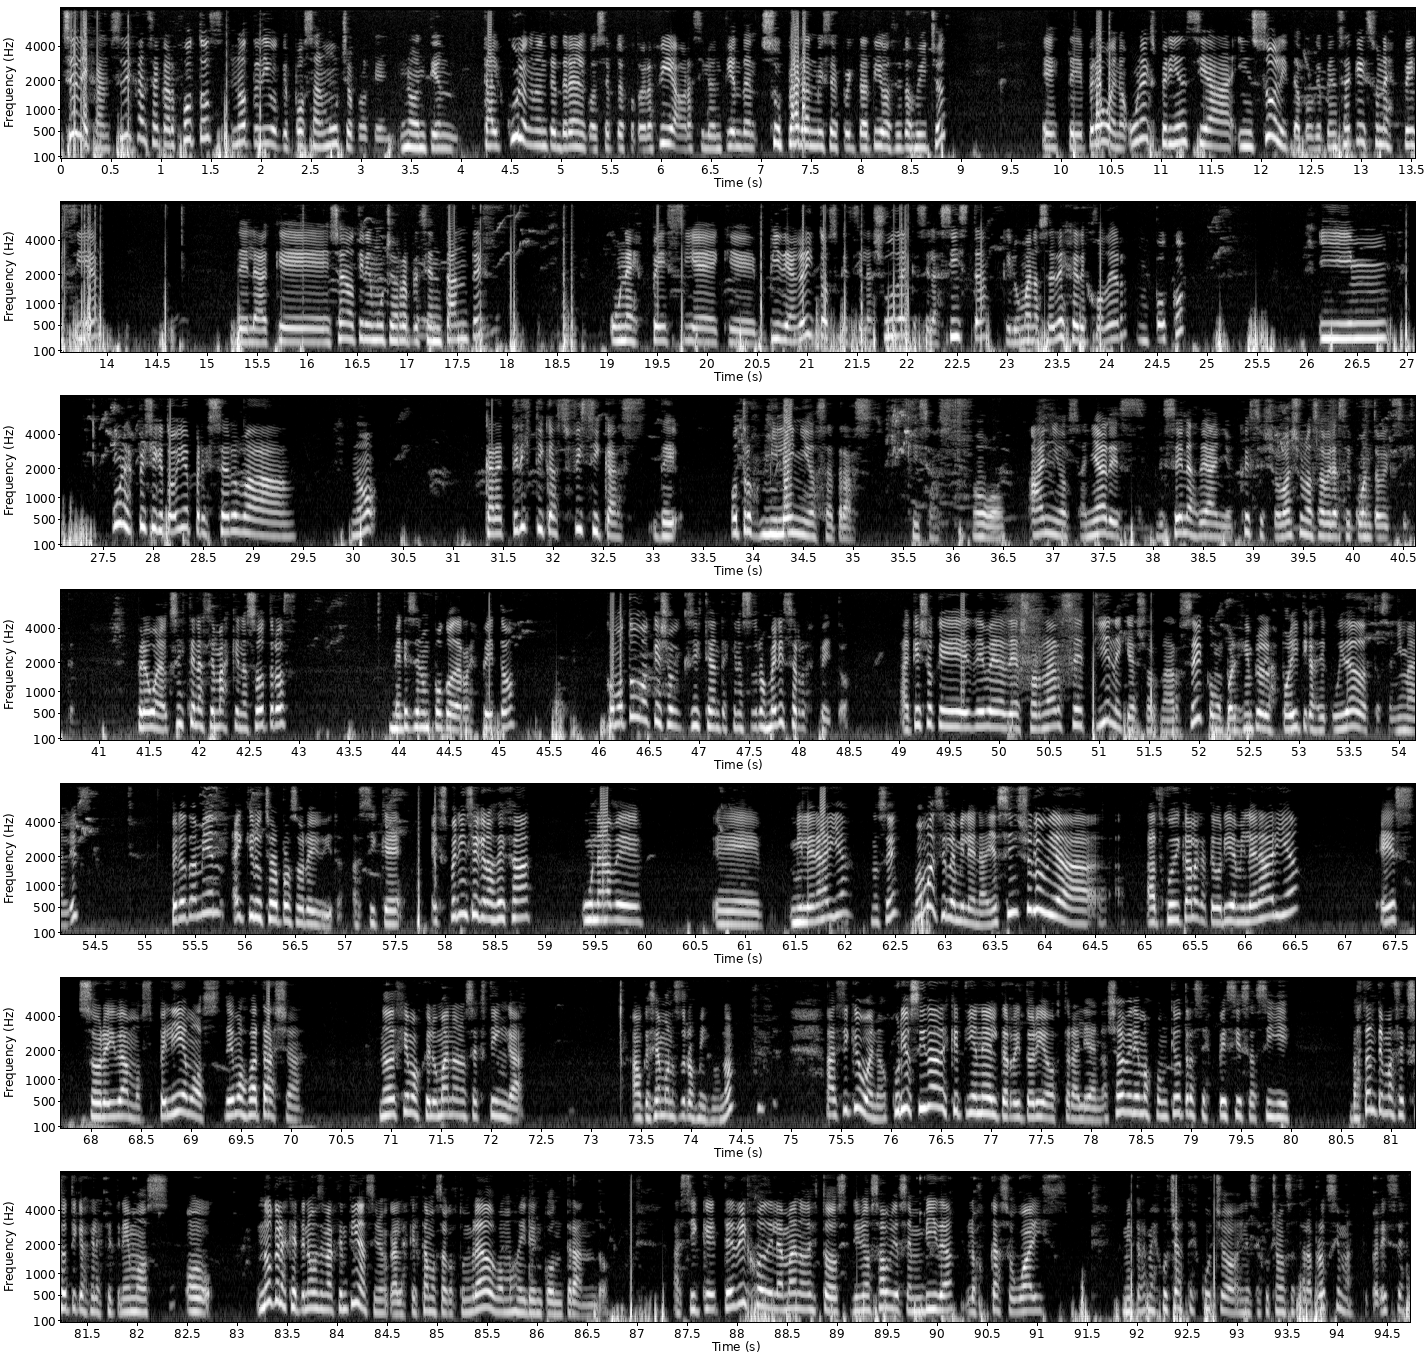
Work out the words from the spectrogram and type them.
se dejan, se dejan sacar fotos, no te digo que posan mucho porque no entiendo, calculo que no entenderán el concepto de fotografía, ahora si lo entienden superan mis expectativas estos bichos. Este, pero bueno, una experiencia insólita porque pensá que es una especie de la que ya no tiene muchos representantes una especie que pide a gritos que se le ayude, que se le asista, que el humano se deje de joder un poco. Y mm, una especie que todavía preserva, ¿no? Características físicas de otros milenios atrás, quizás, o años, añares, decenas de años, qué sé yo, vaya uno a saber hace cuánto existen. Pero bueno, existen hace más que nosotros, merecen un poco de respeto, como todo aquello que existe antes que nosotros merece respeto. Aquello que debe de ayornarse tiene que ayornarse, como por ejemplo las políticas de cuidado de estos animales. Pero también hay que luchar por sobrevivir. Así que experiencia que nos deja un ave eh, milenaria, no sé, vamos a decirle milenaria. Sí, yo le voy a adjudicar la categoría milenaria. Es sobrevivamos, peleemos, demos batalla, no dejemos que el humano nos extinga aunque seamos nosotros mismos, ¿no? así que bueno, curiosidades que tiene el territorio australiano. Ya veremos con qué otras especies así bastante más exóticas que las que tenemos, o no que las que tenemos en Argentina, sino que a las que estamos acostumbrados vamos a ir encontrando. Así que te dejo de la mano de estos dinosaurios en vida, los cassowaris. Mientras me escuchas, te escucho y nos escuchamos hasta la próxima, ¿te parece?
